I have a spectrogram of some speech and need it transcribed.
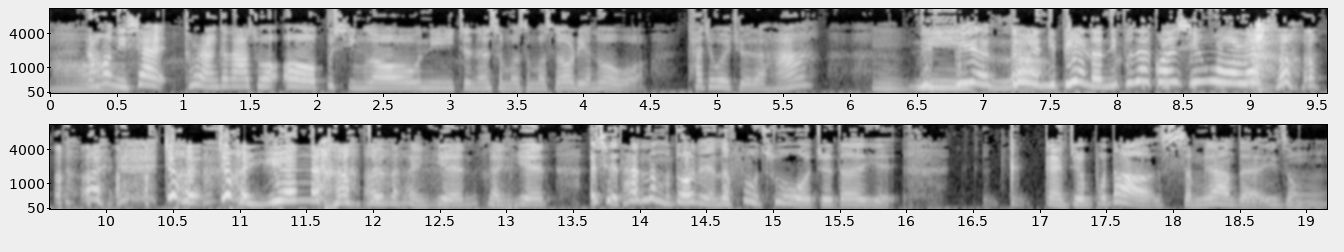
哦。然后你现在突然跟他说，哦，不行喽，你只能什么什么时候联络我，他就会觉得哈，嗯，你变了，对你变了，你不再关心我了，对，就很就很冤呐、真的很冤，很冤。而且他那么多年的付出，我觉得也感感觉不到什么样的一种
